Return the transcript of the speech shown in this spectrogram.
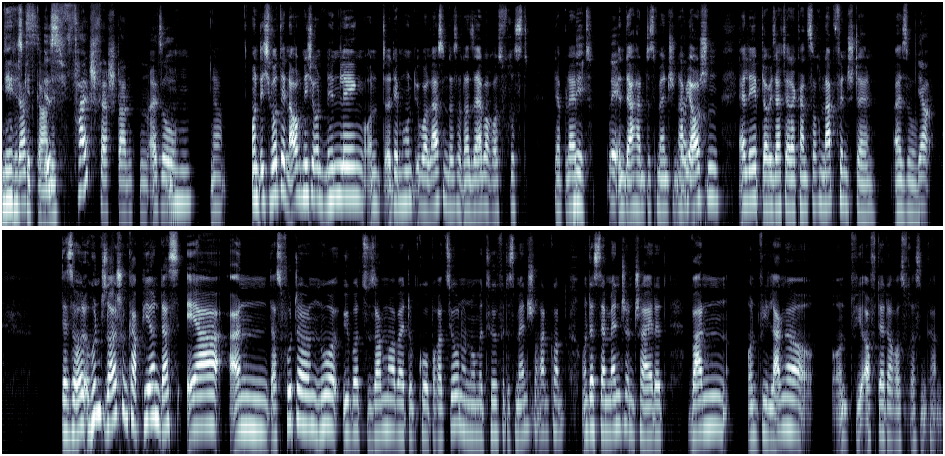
Nee, das, das, geht gar ist nicht. falsch verstanden. Also, Mhm. Ja. Und ich würde den auch nicht unten hinlegen und äh, dem Hund überlassen, dass er da selber rausfrisst. Der bleibt Nee, nee. in der Hand des Menschen. Habe ich Genau. auch schon erlebt, aber ich sagte, ja, da kannst du auch einen Napf hinstellen. Also ja, der soll, Hund soll schon kapieren, dass er an das Futter nur über Zusammenarbeit und Kooperation und nur mit Hilfe des Menschen rankommt und dass der Mensch entscheidet, wann und wie lange und wie oft er daraus fressen kann.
